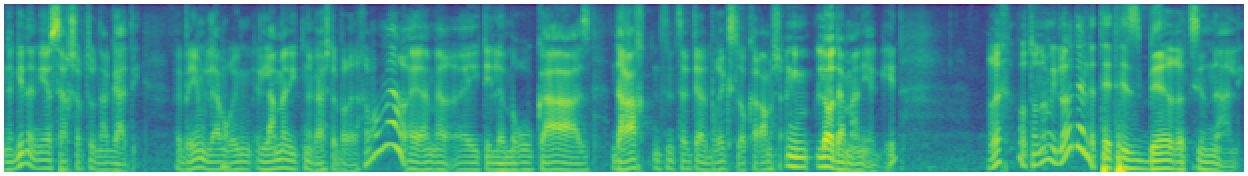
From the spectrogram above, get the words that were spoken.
נגיד אני עושה עכשיו תאונה גדי, ובאים לאמרים, למה התנגשת ברכב? הוא אומר, "אה, הייתי לא מרוכז, דרכתי, נצאתי על ברקס, לא קרה משהו, אני לא יודע מה אני אגיד. רכב אוטונומי לא יודע לתת הסבר רציונלי,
